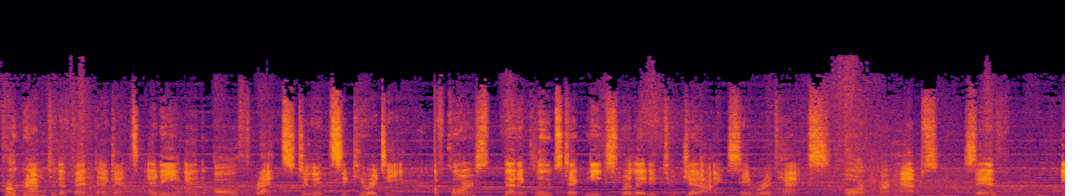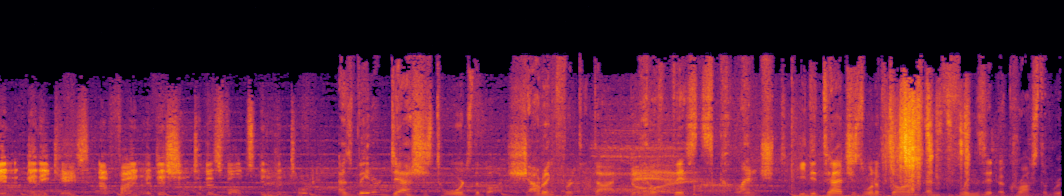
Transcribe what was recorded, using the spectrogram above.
programmed to defend against any and all threats to its security. Of course, that includes techniques related to Jedi saber attacks, or perhaps Sith. In any case, a fine addition to this vault's inventory. As Vader dashes towards the bot, shouting for it to die, metal fists clenched. He detaches one of its arms and flings it across the room.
